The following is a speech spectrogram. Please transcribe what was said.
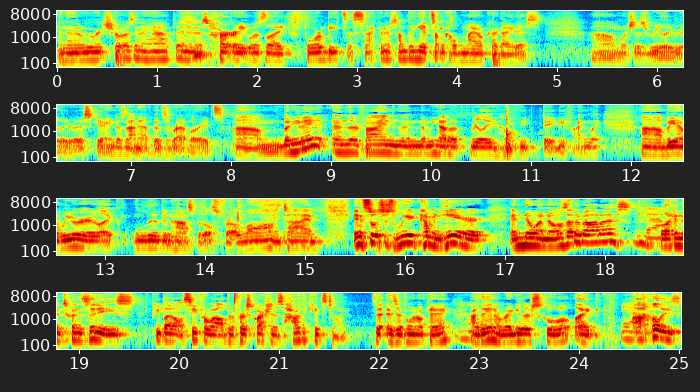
and then we weren't sure what was going to happen and his heart rate was like four beats a second or something. He had something called myocarditis um, which is really, really, really scary. and does not have good survival rates. Um, but he made it, and they're fine. And then we had a really healthy baby finally. Um, but yeah, we were like lived in hospitals for a long time, and so it's just weird coming here and no one knows that about us. Yeah. But like in the Twin Cities, people I don't see for a while, their first question is, "How are the kids doing? Is, is everyone okay? Are they in a regular school? Like Yeah. all these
